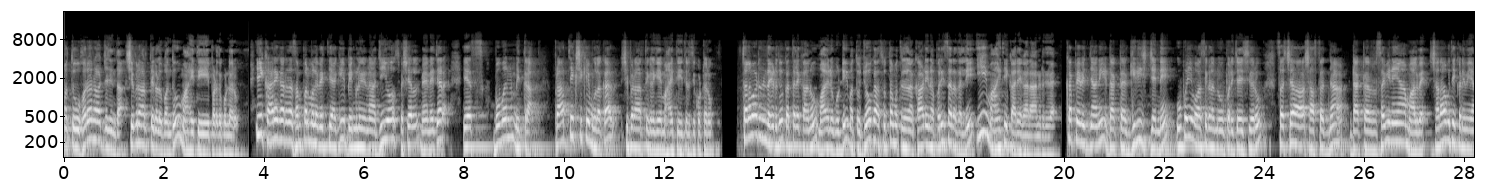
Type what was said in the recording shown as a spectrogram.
ಮತ್ತು ಹೊರ ರಾಜ್ಯದಿಂದ ಶಿಬಿರಾರ್ಥಿಗಳು ಬಂದು ಮಾಹಿತಿ ಪಡೆದುಕೊಂಡರು. ಈ ಕಾರ್ಯಾಗಾರದ ಸಂಪನ್ಮೂಲ ವ್ಯಕ್ತಿಯಾಗಿ ಬೆಂಗಳೂರಿನ geo special manager S Bhuvan Mitra ಪ್ರಾತ್ಯಕ್ಷಿಕೆ ಮೂಲಕ ಶಿಬಿರಾರ್ಥಿಗಳಿಗೆ ಮಾಹಿತಿ ತಿಳಿಸಿಕೊಟ್ಟರು. ತಲವಾಡದಿಂದ ಹಿಡಿದು ಕತ್ತಲೆಕಾನು ಮಾವಿನಗುಂಡಿ ಮತ್ತು ಜೋಗ ಸುತ್ತಮುತ್ತಲಿನ ಕಾಡಿನ ಪರಿಸರದಲ್ಲಿ ಈ ಮಾಹಿತಿ ಕಾರ್ಯಾಗಾರ ನಡೆದಿದೆ. ಕಪ್ಪೆ ವಿಜ್ಞಾನಿ ಡಾಕ್ಟರ್ ಗಿರೀಶ್ ಜೆನ್ನೆ ಉಭಯವಾಸಿಗಳನ್ನು ಪರಿಚಯಿಸಿದರು. ಸಸ್ಯಶಾಸ್ತ್ರಜ್ಞ ಡಾಕ್ಟರ್ ಸವಿನಯ ಮಾಲ್ವೆ ಶರಾವತಿ ಕಣಿವೆಯ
